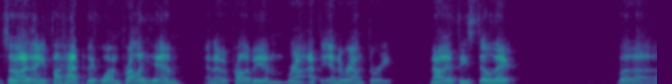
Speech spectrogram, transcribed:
so I think if I had to pick one, probably him, and it would probably be in round at the end of round three. Now, if he's still there, but uh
